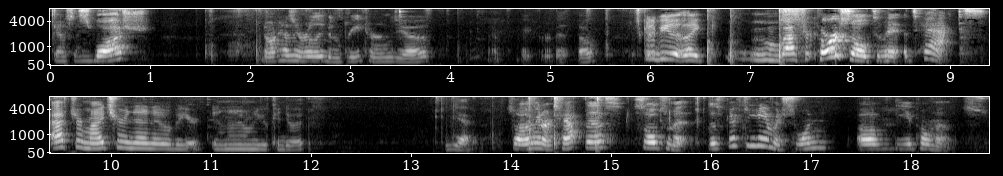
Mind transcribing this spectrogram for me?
Guessing. Swosh. No, it hasn't really been three turns yet. I have to wait for a bit though. It's gonna be like mm, after First ultimate attacks. after my turn, then it'll be your, and then you can do it. Yeah. So I'm gonna tap this. This ultimate does 50 damage to one of the opponent's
